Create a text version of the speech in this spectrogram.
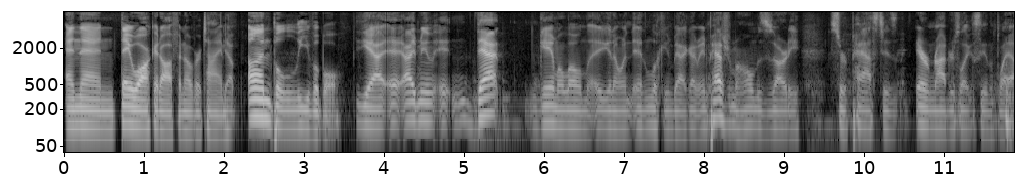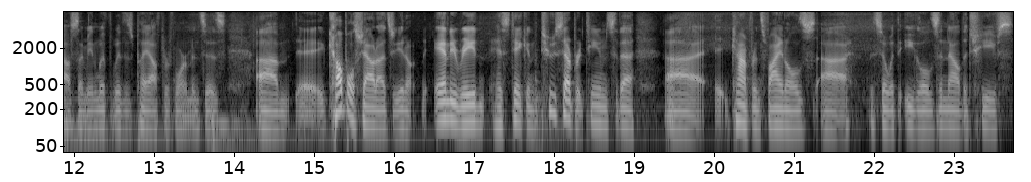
and then they walk it off in overtime. Yep. Unbelievable. Yeah, I I mean it, that game alone, uh, you know, and, and looking back, I mean, Patrick Mahomes has already surpassed his Aaron Rodgers legacy in the playoffs. I mean, with with his playoff performances, um, a couple shout outs. You know, Andy Reid has taken two separate teams to the uh, conference finals. Uh, so with the Eagles and now the Chiefs,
